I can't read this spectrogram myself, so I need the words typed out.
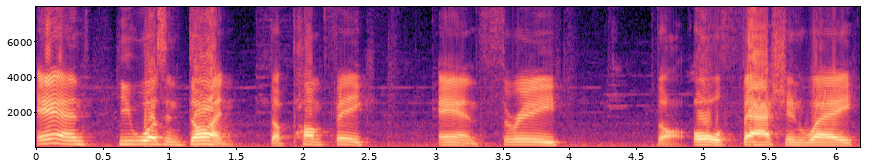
And he wasn't done. The pump fake and three, the old-fashioned way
